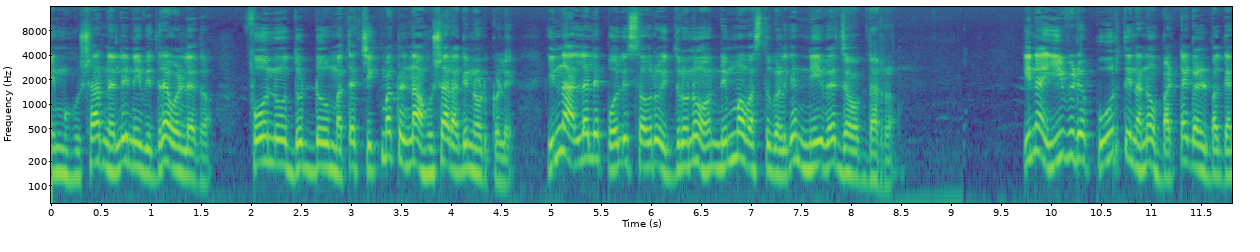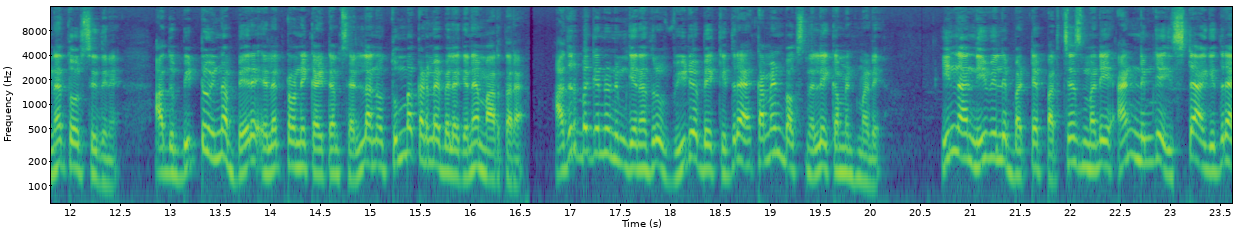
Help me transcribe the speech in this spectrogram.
ನಿಮ್ಮ ಹುಷಾರಿನಲ್ಲಿ ನೀವಿದ್ರೆ ಒಳ್ಳೆಯದು ಫೋನು, ದುಡ್ಡು ಮತ್ತು ಚಿಕ್ಕ ಮಕ್ಕಳನ್ನ ಹುಷಾರಾಗಿ ನೋಡ್ಕೊಳ್ಳಿ. ಇನ್ನು ಅಲ್ಲಲ್ಲಿ ಪೊಲೀಸ್ ಅವರು ಇದ್ರೂ ನಿಮ್ಮ ವಸ್ತುಗಳಿಗೆ ನೀವೇ ಜವಾಬ್ದಾರರು. ಇನ್ನು ಈ ವಿಡಿಯೋ ಪೂರ್ತಿ ನಾನು ಬಟ್ಟೆಗಳ ಬಗ್ಗೆನೇ ತೋರಿಸಿದ್ದೀನಿ. ಅದು ಬಿಟ್ಟು ಇನ್ನು ಬೇರೆ ಎಲೆಕ್ಟ್ರಾನಿಕ್ ಐಟಮ್ಸ್ ಎಲ್ಲನೂ ತುಂಬ ಕಡಿಮೆ ಬೆಲೆಗೆ ಮಾರ್ತಾರೆ. ಅದ್ರ ಬಗ್ಗೆನೂ ನಿಮ್ಗೇನಾದರೂ ವಿಡಿಯೋ ಬೇಕಿದ್ರೆ ಕಮೆಂಟ್ ಬಾಕ್ಸ್ನಲ್ಲಿ ಕಮೆಂಟ್ ಮಾಡಿ. ಇನ್ನು ನೀವಿಲ್ಲಿ ಬಟ್ಟೆ ಪರ್ಚೇಸ್ ಮಾಡಿ ಆ್ಯಂಡ್ ನಿಮಗೆ ಇಷ್ಟ ಆಗಿದ್ರೆ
